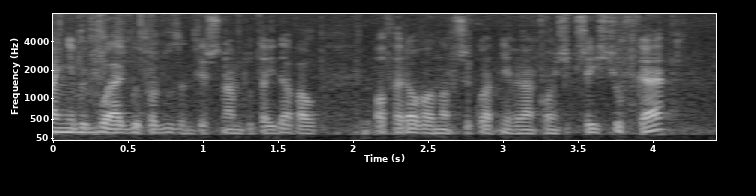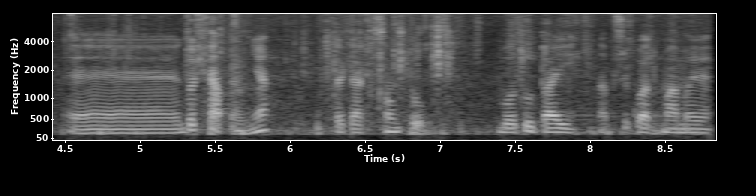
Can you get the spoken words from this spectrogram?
Fajnie by było, jakby producent jeszcze nam tutaj dawał, oferował na przykład, nie wiem, jakąś przejściówkę e, do świateł, nie? Tak jak są tu. Bo tutaj na przykład mamy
